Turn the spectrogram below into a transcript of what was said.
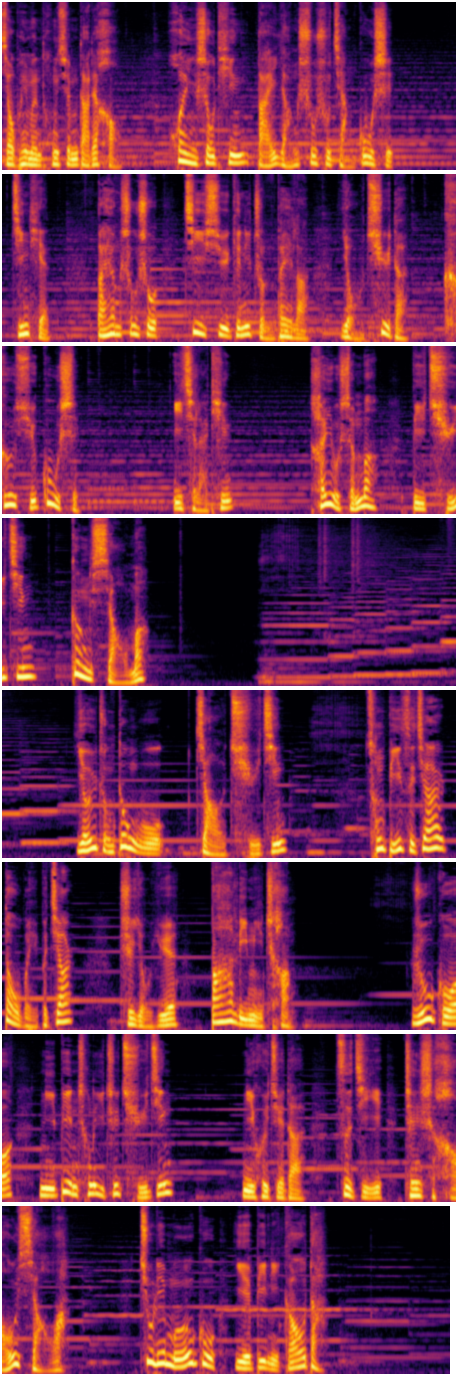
小朋友们、同学们，大家好，欢迎收听白羊叔叔讲故事。今天，白羊叔叔继续给你准备了有趣的科学故事，一起来听。还有什么比渠鲸更小吗？有一种动物叫渠鲸，从鼻子尖儿到尾巴尖儿，只有约八厘米长。如果你变成了一只渠鲸，你会觉得自己真是好小啊，就连蘑菇也比你高大。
